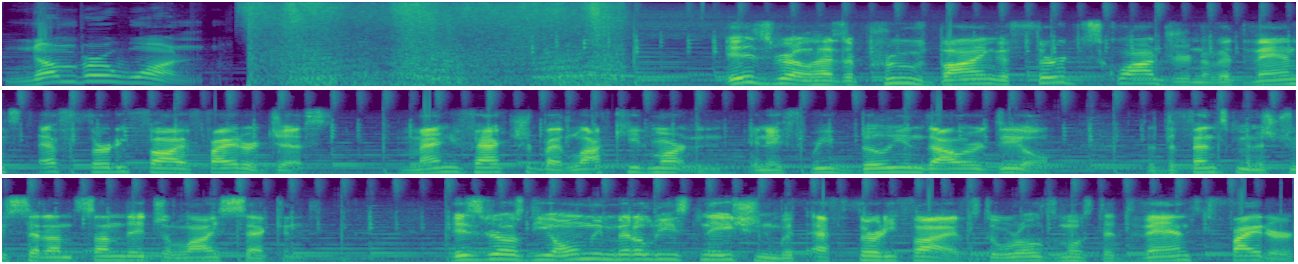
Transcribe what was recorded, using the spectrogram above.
Number 1 Israel has approved buying a third squadron of advanced F 35 fighter jets manufactured by Lockheed Martin in a $3 billion deal, the Defense Ministry said on Sunday, July 2nd. Israel is the only Middle East nation with F 35s, the world's most advanced fighter,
